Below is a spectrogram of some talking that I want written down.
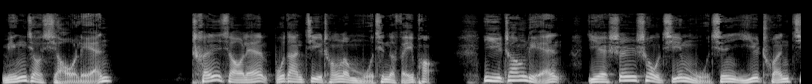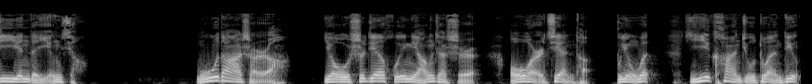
名叫小莲。陈小莲不但继承了母亲的肥胖，一张脸也深受其母亲遗传基因的影响。吴大婶啊，有时间回娘家时，偶尔见她，不用问，一看就断定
